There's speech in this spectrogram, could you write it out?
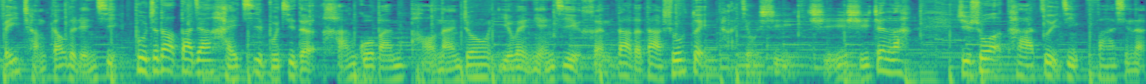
非常高的人气。不知道大家还记不记得韩国版《跑男》中一位年纪很大的大叔？对他就是池时镇啦。据说他最近发行了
